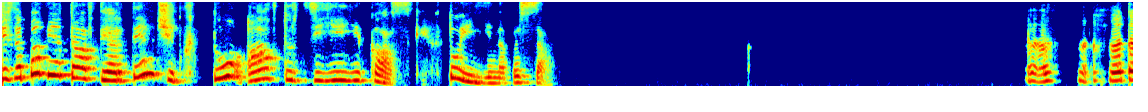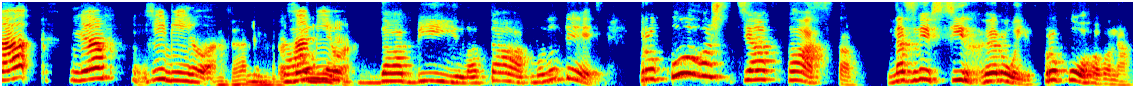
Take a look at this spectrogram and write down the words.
Чи запам'ятав ти, Артемчик, хто автор цієї казки? Хто її написав? Э, Наталья Забіла. Забіла, так, молодець. Про кого ж ця казка? Назви всіх героїв. Про кого вона?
